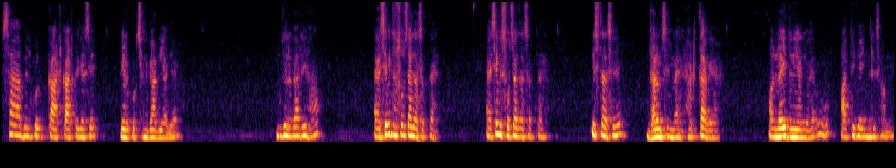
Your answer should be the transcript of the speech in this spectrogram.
सा बिल्कुल काट काट के जैसे पेड़ को छनगा दिया जाए। मुझे लगा, अरे हाँ ऐसे भी तो सोचा जा सकता है। ऐसे भी सोचा जा सकता है। इस तरह से धर्म से मैं हटता गया और नई दुनिया जो है वो आती गई मेरे सामने।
